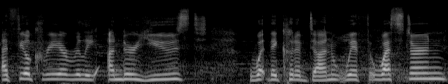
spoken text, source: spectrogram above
I feel Korea really underused what they could have done with Western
